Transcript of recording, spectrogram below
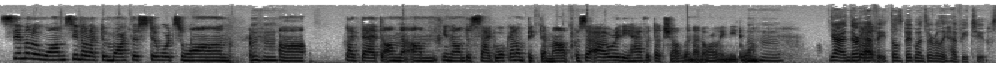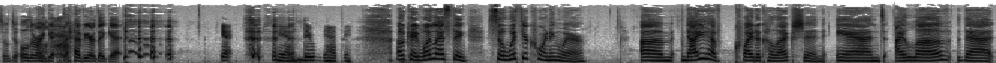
similar ones, you know, like the Martha Stewart's one, Mm-hmm. uh, like that on the on you know on the sidewalk. I don't pick them up because I already have a Dutch oven. I don't really need one. Mm-hmm. Yeah, and they're But- heavy. Those big ones are really heavy too. So the older I get, Oh. the heavier they get. Yeah, yeah, they're really happy. Okay, one last thing. So with your Corningware, Um, now you have quite a collection, and I love that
